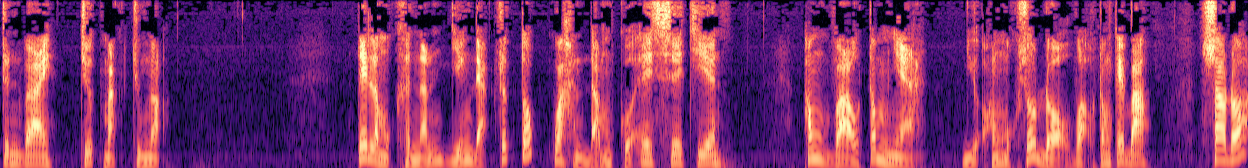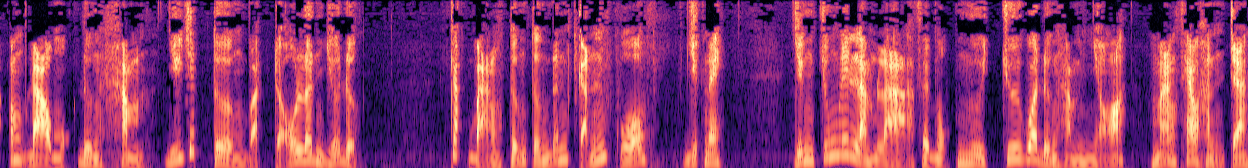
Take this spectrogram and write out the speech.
trên vai trước mắt chúng nó. Đây là một hình ảnh diễn đạt rất tốt qua hành động của Ezechiel. Ông vào trong nhà, dọn một số đồ vào trong cái bao. Sau đó ông đào một đường hầm dưới vách tường và trổ lên giữa đường. Các bạn tưởng tượng đến cảnh của việc này. Dân chúng lấy làm lạ về một người chui qua đường hầm nhỏ mang theo hành trang.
